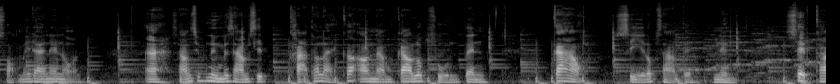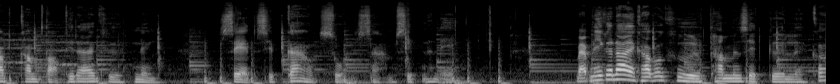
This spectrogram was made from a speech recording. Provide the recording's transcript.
2 ไม่ได้แน่นอน อะ 31 เป็น 30 ขาดเท่าไหร่ ก็เอานำ9ลบ0เป็น 9 4ลบ3เป็น 1 เสร็จครับคำตอบที่ได้ก็คือ 1 เศษ 19 ส่วน 30 นั่นเอง แบบนี้ก็ได้ครับก็คือทำเป็นเศษเกินเลยก็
